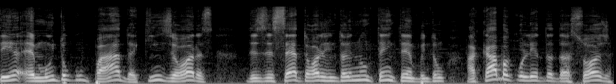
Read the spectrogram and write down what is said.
é muito ocupado, é 15 horas, 17 horas, então ele não tem tempo. Então, acaba a colheita da soja,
